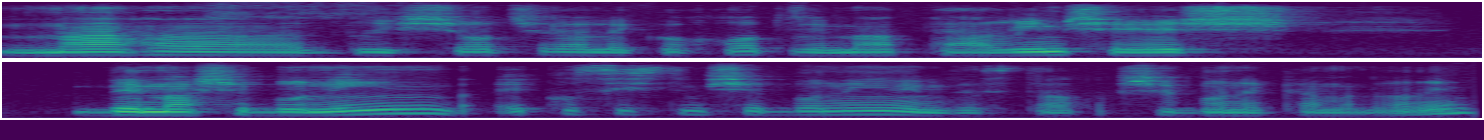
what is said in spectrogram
מה הדרישות של הלקוחות ומה הפערים שיש במה שבונים, ב-ecosystem שבונים, אם זה סטארט-אפ שבונה כמה דברים.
